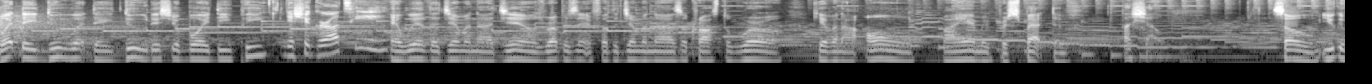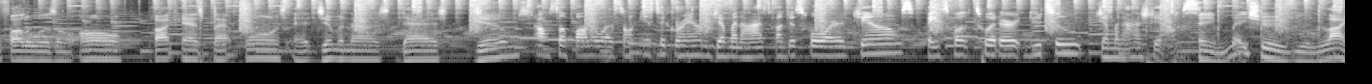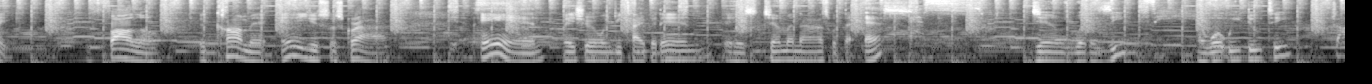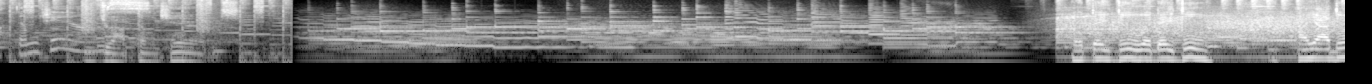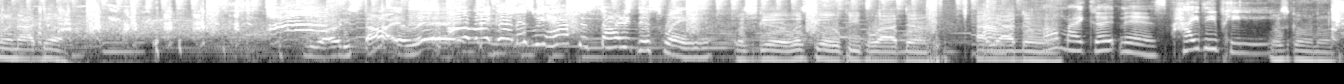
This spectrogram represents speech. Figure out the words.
What they do, what they do. This your boy DP, This your girl T. and we're the Gemini Gems, representing for the Geminis across the world, giving our own Miami perspective. For sure. So you can follow us on all podcast platforms at Gemini's Dash Gems. Also follow us on Instagram, Gemini's underscore gems, Facebook, Twitter, YouTube, Gemini's gems. Hey, make sure you like, follow, you comment, and you subscribe. And make sure when you type it in, it's Gemini's with the S, Gems with a Z. And what we do, T, Drop them gems. drop them gems. What they do, what they do. How y'all doing out there? We already started, man. Oh my goodness, we have to start it this way. What's good? What's good, people out there? How um, y'all doing? Oh my goodness. Hi DP. What's going on, T?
